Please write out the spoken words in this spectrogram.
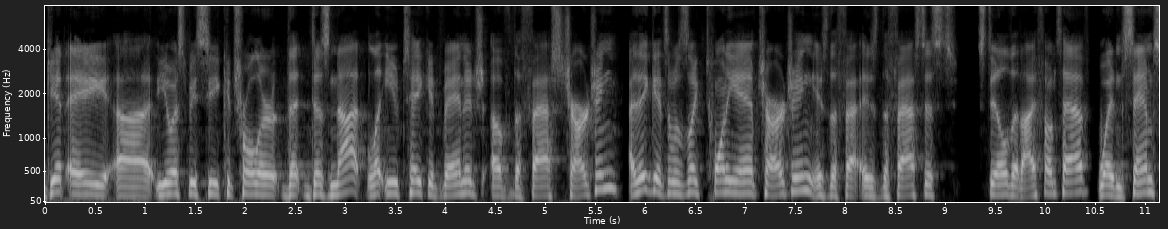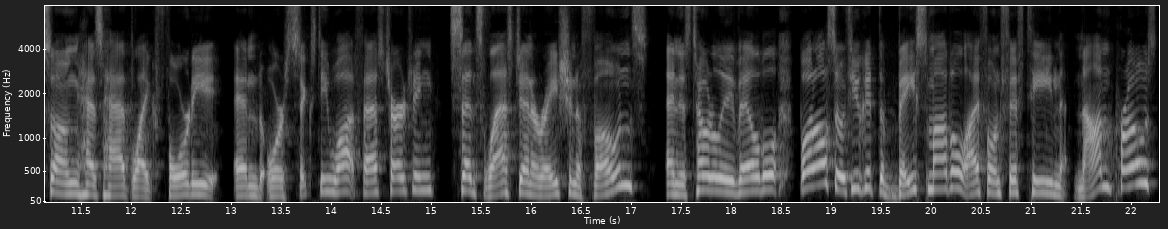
get a uh, USB C controller that does not let you take advantage of the fast charging. I think it was like 20 amp charging is the fa- is the fastest still that iPhones have when Samsung has had like 40 and or 60 watt fast charging since last generation of phones and is totally available. But also if you get the base model iPhone 15 non-pros,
